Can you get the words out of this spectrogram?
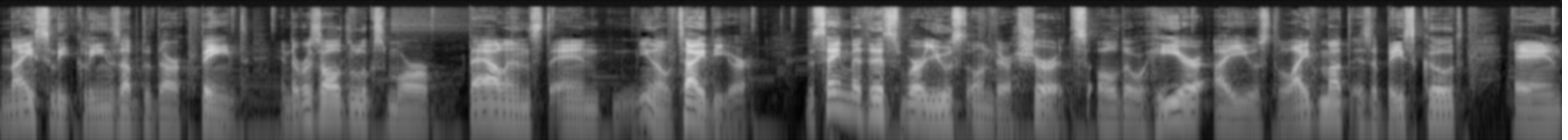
nicely cleans up the dark paint, and the result looks more balanced and, you know, tidier. The same methods were used on their shirts, although here I used light matte as a base coat and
